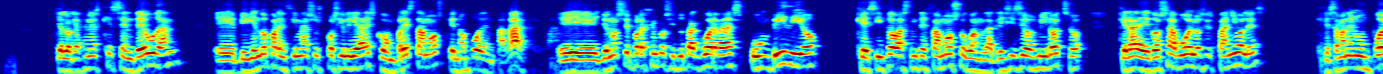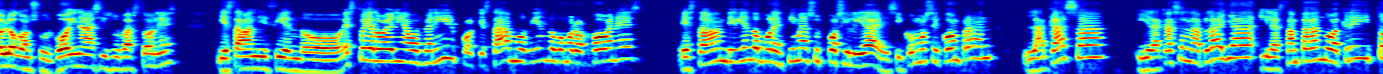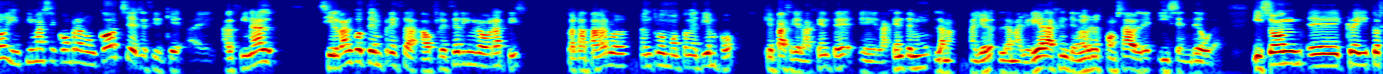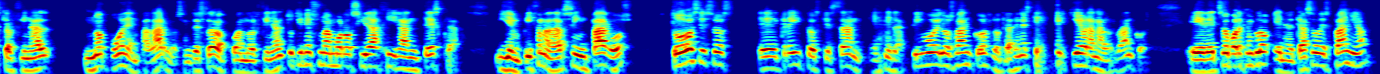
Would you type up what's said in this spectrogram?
Que lo que hacen es que se endeudan eh, viviendo por encima de sus posibilidades con préstamos que no pueden pagar. Eh, yo no sé, por ejemplo, si tú te acuerdas un vídeo que se hizo bastante famoso cuando la crisis de 2008, que era de dos abuelos españoles que estaban en un pueblo con sus boinas y sus bastones y estaban diciendo, esto ya lo veníamos venir porque estábamos viendo cómo los jóvenes estaban viviendo por encima de sus posibilidades y cómo se compran la casa y la casa en la playa y la están pagando a crédito y encima se compran un coche. Es decir, que eh, al final, si el banco te empieza a ofrecer dinero gratis para pagarlo dentro de un montón de tiempo, ¿Qué pasa? Que la gente, eh, la, gente la, mayoría de la gente no es responsable y se endeuda. Y son eh, créditos que al final no pueden pagarlos. Entonces, claro, cuando al final tú tienes una morosidad gigantesca y empiezan a darse impagos, todos esos eh, créditos que están en el activo de los bancos lo que hacen es que quiebran a los bancos. de hecho, por ejemplo, en el caso de España,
